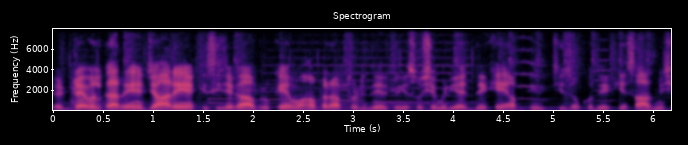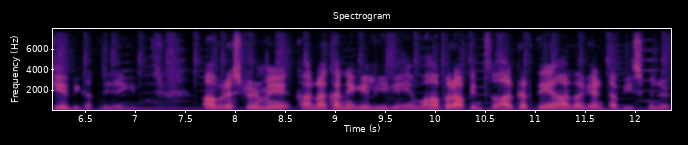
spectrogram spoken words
ٹریول کر رہے ہیں، جا رہے ہیں، کسی جگہ آپ رکے ہیں، وہاں پر آپ تھوڑی دیر کے لیے سوشل میڈیا دیکھیں، اپنی چیزوں کو دیکھیے، ساتھ میں شیئر بھی کرتے جائیے۔ آپ ریسٹورنٹ میں کھانا کھانے کے لیے گئے ہیں، وہاں پر آپ انتظار کرتے ہیں آدھا گھنٹہ، بیس منٹ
